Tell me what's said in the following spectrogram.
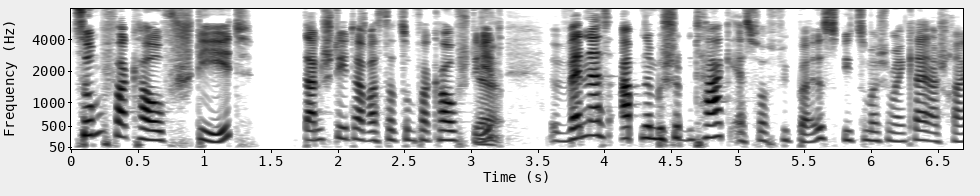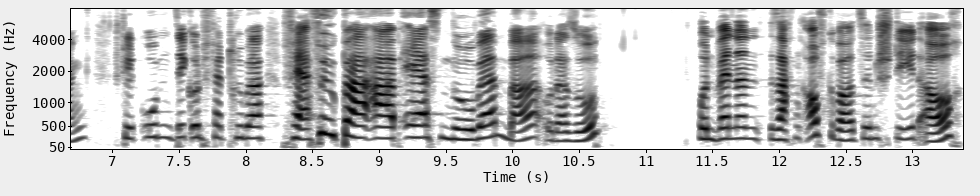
zum Verkauf steht, dann steht da, was da zum Verkauf steht. Ja. Wenn das ab einem bestimmten Tag erst verfügbar ist, wie zum Beispiel mein Kleiderschrank, steht oben dick und fett drüber, verfügbar ab 1. November oder so. Und wenn dann Sachen aufgebaut sind, steht auch,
